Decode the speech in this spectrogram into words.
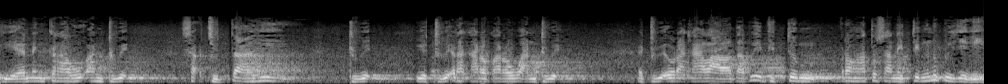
iki ning kerawuan duit sak juta iki duit ya duit ra karo-karuan Eh, duit ora kalal tapi didung 200-an ding ngono piye iki?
